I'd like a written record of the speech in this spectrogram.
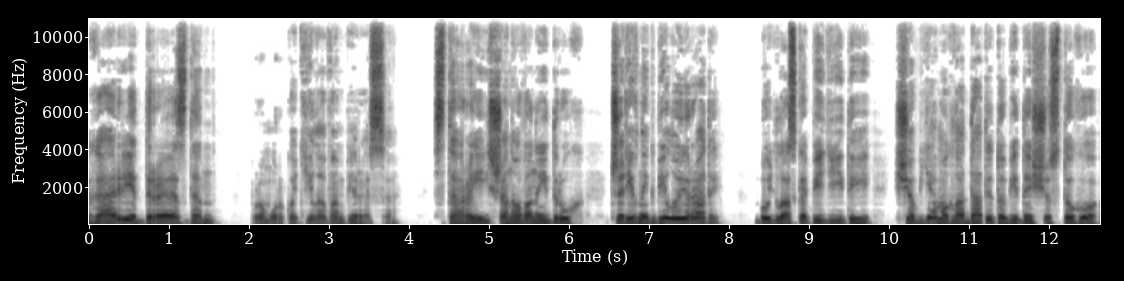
Гаррі Дрезден, промуркотіла вампіреса. Старий, шанований друг, чарівник Білої Ради. Будь ласка, підійди, щоб я могла дати тобі дещо з того,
